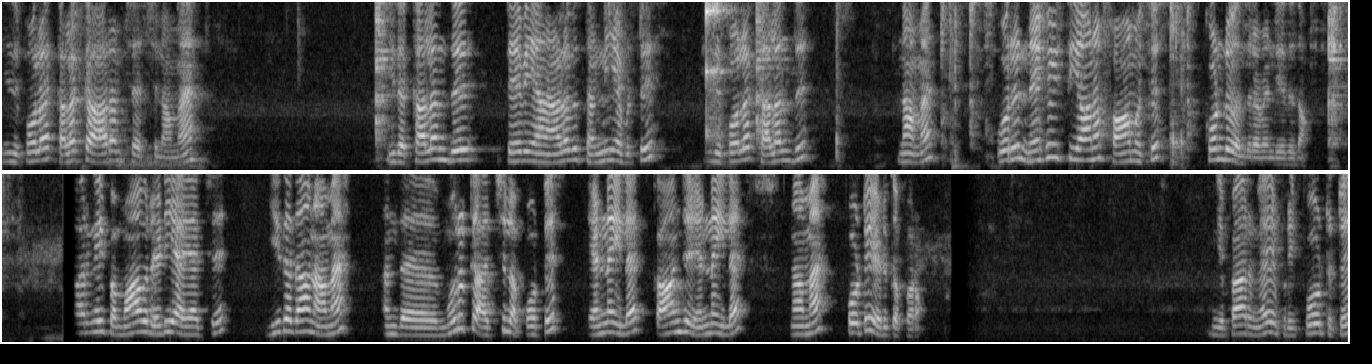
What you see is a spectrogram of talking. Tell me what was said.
இது போல் கலக்க ஆரம்பிச்சாச்சு நாம். இதை கலந்து தேவையான அளவு தண்ணியை விட்டு இது போல் கலந்து நாம் ஒரு நெகிழ்த்தியான ஃபார்முக்கு கொண்டு வந்துட வேண்டியது தான் பாருங்கள் இப்போ மாவு ரெடி ஆயாச்சு. இதை தான் நாம் அந்த முறுக்கு அச்சில் போட்டு எண்ணெயில் காஞ்ச எண்ணெயில் நாம் போட்டு எடுக்க போகிறோம் இங்கே பாருங்கள் இப்படி போட்டுட்டு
